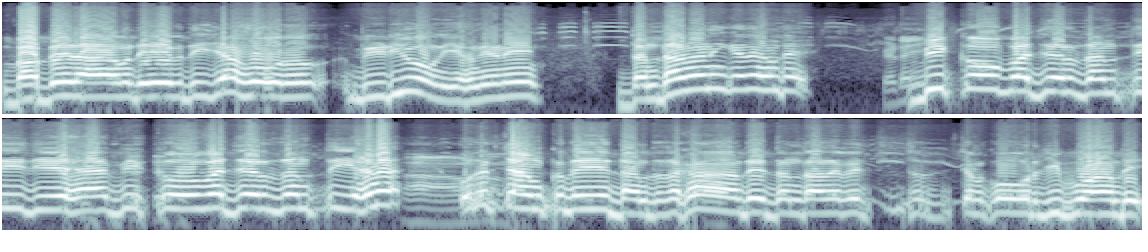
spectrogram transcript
ਬਾਬੇ ਰਾਮਦੇਵ ਦੀ ਜਾਂ ਹੋਰ ਵੀਡੀਓ ਆਉਂਦੀਆਂ ਹੁੰਦੀਆਂ ਨੇ ਦੰਦਾਂ ਦਾ ਨਹੀਂ ਕਹਿੰਦੇ ਹੁੰਦੇ? ਬਿਕੋ ਵਜਰ ਦੰਤੀ ਜੇ ਹੈ ਬਿਕੋ ਵਜਰ ਦੰਤੀ ਹੈ ਨਾ? ਉਹਦੇ ਚਮਕਦੇ ਜੇ ਦੰਦ ਦਿਖਾਉਂਦੇ ਦੰਦਾਂ ਦੇ ਵਿੱਚ ਚ- ਚਲਕੋਰ ਜੀ ਪਵਾਉਂਦੇ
